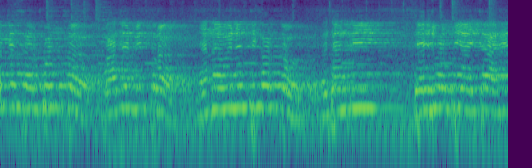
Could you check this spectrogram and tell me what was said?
गावचे सरपंच माझे मित्र यांना विनंती करतो तर त्यांनी स्टेजवरती यायचं आहे.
